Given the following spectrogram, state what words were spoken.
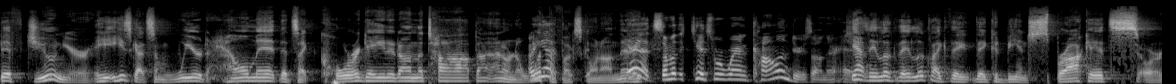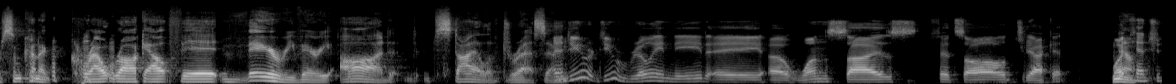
Biff Jr. He, he's got some weird helmet that's like corrugated on the top. I, I don't know what Oh, yeah. the fuck's going on there. Yeah, some of the kids were wearing colanders on their heads. Yeah, they look they look like they, they could be in sprockets or some kind of krautrock outfit. Very very odd style of dress. I and mean, do you do you really need a, uh one size fits all jacket? Why No. can't you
